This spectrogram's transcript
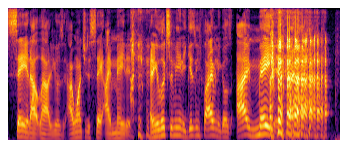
say it out loud. He goes, I want you to say I made it. and he looks at me and he gives me five and he goes, I made it.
